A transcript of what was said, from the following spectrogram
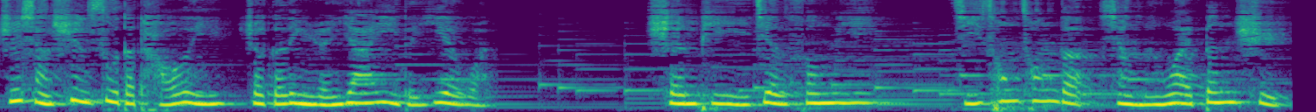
只想迅速的逃离这个令人压抑的夜晚。身披一件风衣，急匆匆地向门外奔去。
